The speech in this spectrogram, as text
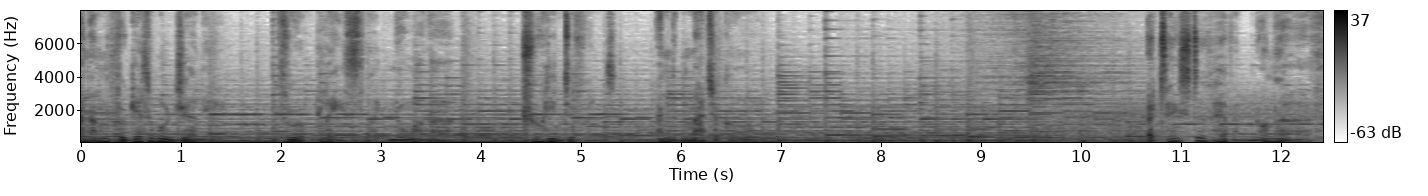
An unforgettable journey through a place like no other. Truly different and magical. A taste of heaven on earth.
